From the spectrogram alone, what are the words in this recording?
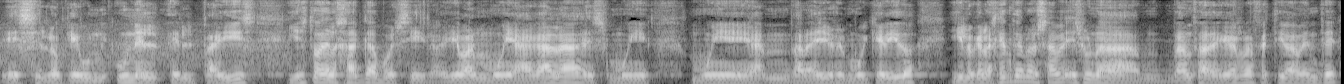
es lo que un- une el, el país. Y esto del haka, pues sí, lo llevan muy a gala, es muy, muy, eh, para ellos es muy querido. Y lo que la gente no sabe es una danza de guerra, efectivamente,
